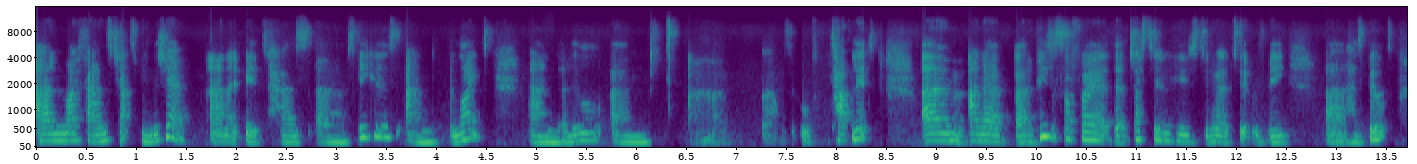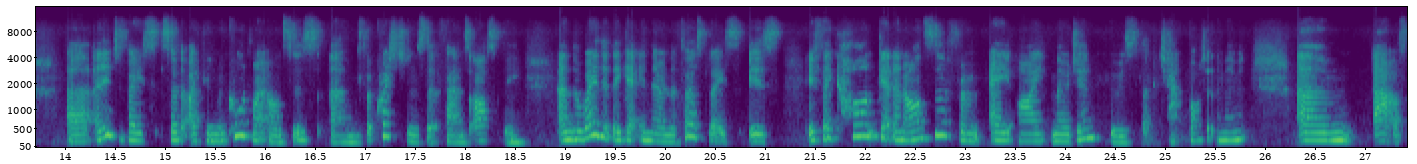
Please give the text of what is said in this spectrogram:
And my fans chat to me in the chair, and it has uh, speakers and a light and a little um, uh, what's it called? Tablet. Um, and a, a, piece of software that justin who's developed it with me uh, has built uh, an interface so that i can record my answers um, for questions that fans ask me. And the way that they get in there in the first place is if they can't get an answer from ai mogen who is like a chatbot at the moment um, out of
